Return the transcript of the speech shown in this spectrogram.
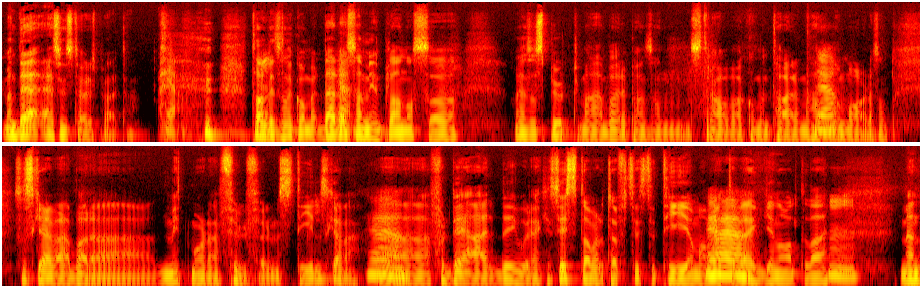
Men det, jeg syns det høres bra ut. ja. Ja. Ta det litt sånn det kommer. Det er det som er min plan også. Og en som spurte meg bare på en sånn Strava-kommentar om jeg hadde Ja. noen mål og sånn, så skrev jeg bare Mitt mål er å fullføre med stil, skrev jeg. Ja, ja. Eh, for det, er, det gjorde jeg ikke sist. Da var det tøft siste tid, og man møter veggen og alt det der. Mm. Men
